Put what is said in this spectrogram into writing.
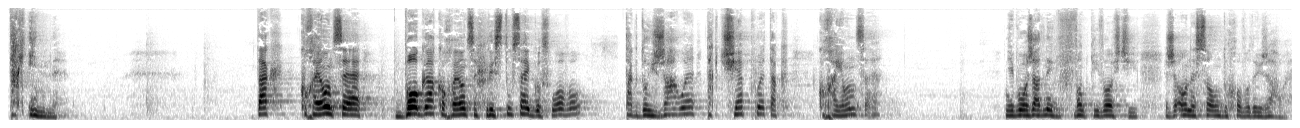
Tak inne. Tak kochające Boga, kochające Chrystusa, Jego Słowo tak dojrzałe, tak ciepłe, tak kochające. Nie było żadnych wątpliwości, że one są duchowo dojrzałe.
